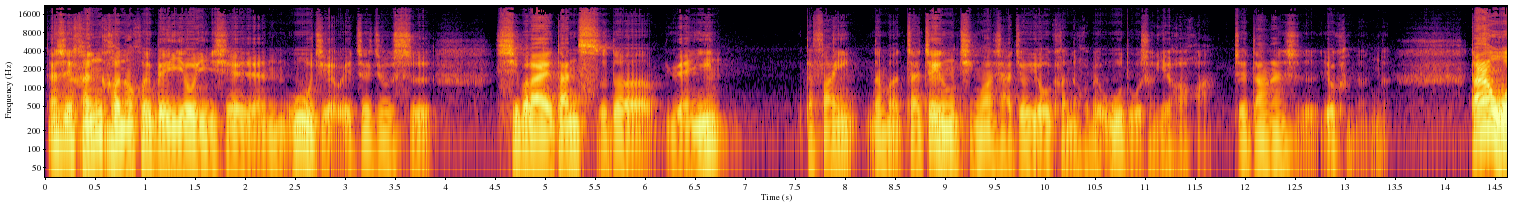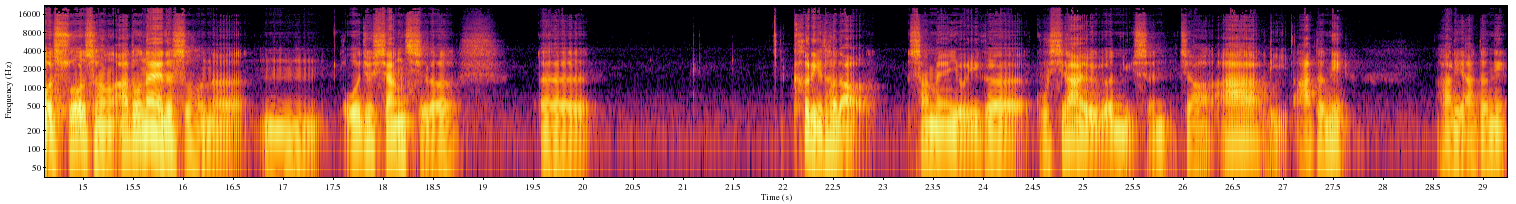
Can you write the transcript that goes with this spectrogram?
但是很可能会被有一些人误解为这就是希伯来单词的原因的发音。那么在这种情况下，就有可能会被误读成耶和华，这当然是有可能的。当然，我说成阿多奈的时候呢，嗯，我就想起了，呃。克里特岛上面有一个古希腊有一个女神叫阿里阿德涅，阿里阿德涅。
